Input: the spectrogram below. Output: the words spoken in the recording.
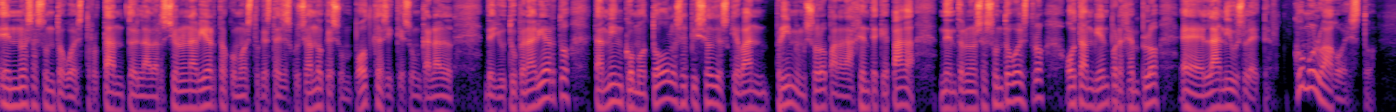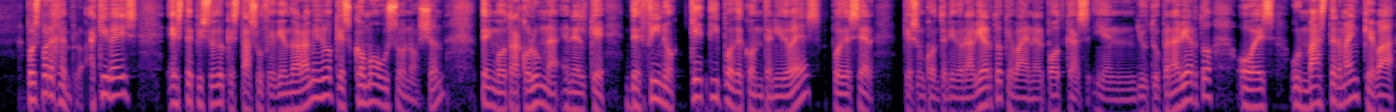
No es asunto vuestro, tanto en la versión en abierto como esto que estáis escuchando, que es un podcast y que es un canal de YouTube en abierto, también como todos los episodios que van premium solo para la gente que paga dentro de No es asunto vuestro, o también, por ejemplo, eh, la newsletter. ¿Cómo lo hago esto? Pues por ejemplo, aquí veis este episodio que está sucediendo ahora mismo, que es cómo uso Notion. Tengo otra columna en el que defino qué tipo de contenido es. Puede ser que es un contenido en abierto, que va en el podcast y en YouTube en abierto, o es un mastermind que va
